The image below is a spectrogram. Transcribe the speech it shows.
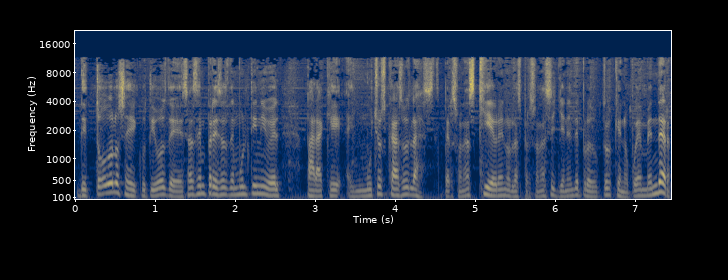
de todos los ejecutivos de esas empresas de multinivel para que en muchos casos las personas quiebren o las personas se llenen de productos que no pueden vender.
